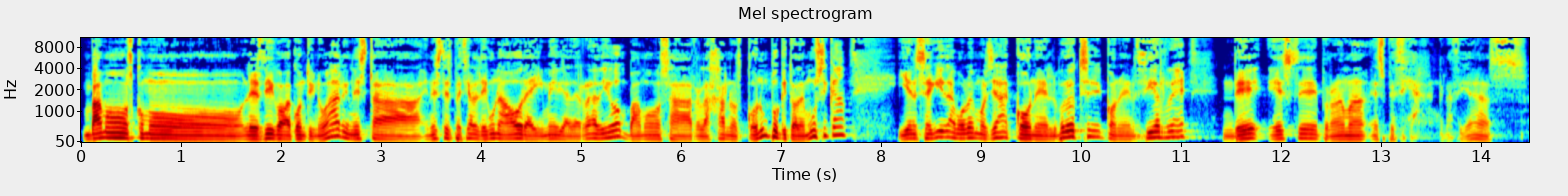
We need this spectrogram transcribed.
Vamos, como les digo, a continuar en esta, en este especial de una hora y media de radio. Vamos a relajarnos con un poquito de música y enseguida volvemos ya con el broche, con el cierre de este programa especial. Gracias.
